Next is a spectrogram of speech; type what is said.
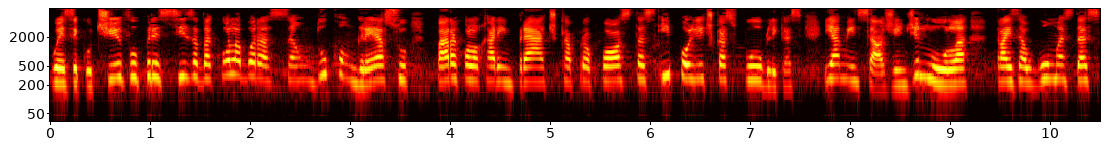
O executivo precisa da colaboração do Congresso para colocar em prática propostas e políticas públicas, e a mensagem de Lula traz algumas das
